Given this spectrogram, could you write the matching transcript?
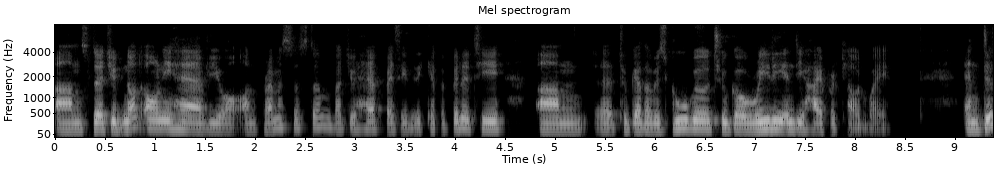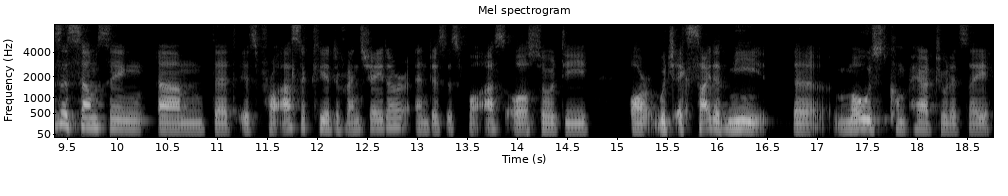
um, so that you not only have your on-premise system, but you have basically the capability um, uh, together with Google to go really in the hybrid cloud way. And this is something um, that is for us a clear differentiator, and this is for us also the or which excited me uh, most compared to let's say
